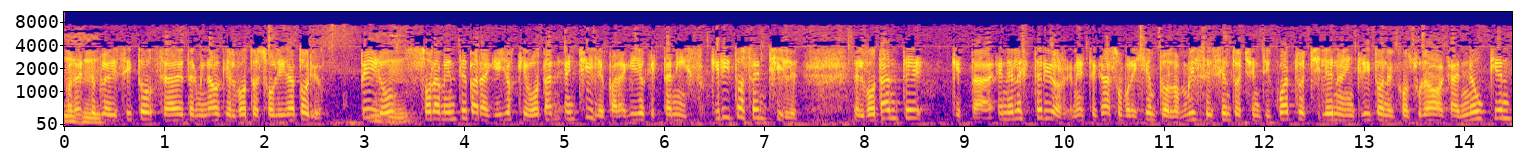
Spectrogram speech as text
Para este plebiscito se ha determinado que el voto es obligatorio, pero solamente para aquellos que votan en Chile, para aquellos que están inscritos en Chile. El votante que está en el exterior, en este caso, por ejemplo, los 1.684 chilenos inscritos en el consulado acá en Neuquén,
